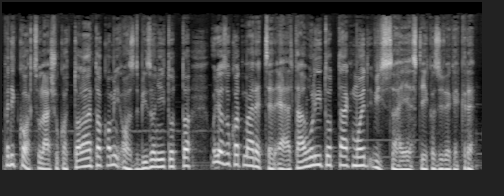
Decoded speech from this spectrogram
pedig karcolásokat találtak, ami azt bizonyította, hogy azokat már egyszer eltávolították, majd visszahelyezték az üvegekre.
